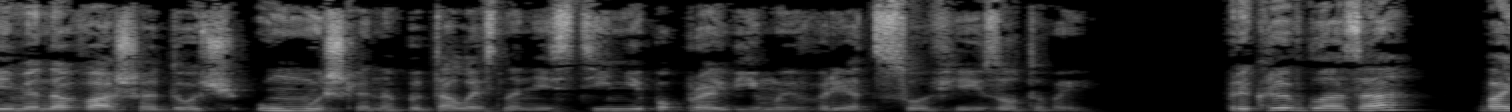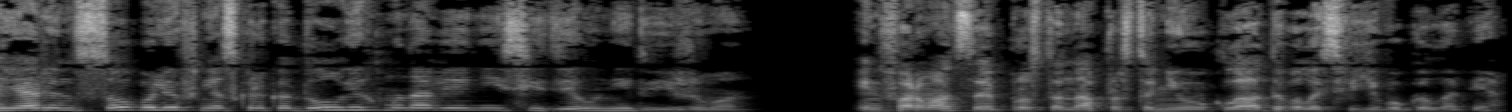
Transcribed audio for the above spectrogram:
Именно ваша дочь умышленно пыталась нанести непоправимый вред Софье Изотовой. Прикрыв глаза, боярин Соболев несколько долгих мгновений сидел недвижимо. Информация просто-напросто не укладывалась в его голове.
